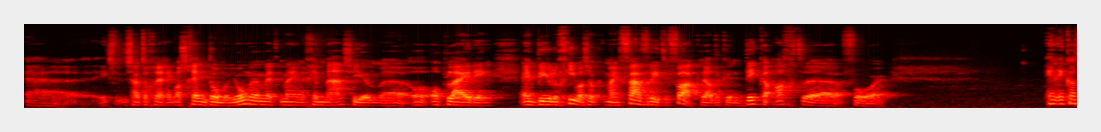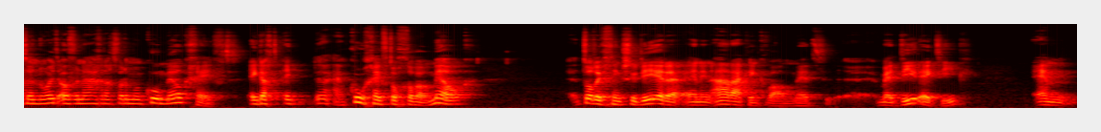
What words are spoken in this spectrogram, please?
Eh, ik zou toch zeggen, ik was geen domme jongen met mijn gymnasiumopleiding. en biologie was ook mijn favoriete vak. Daar had ik een dikke acht eh, voor. En ik had er nooit over nagedacht waarom een koe melk geeft. Ik dacht, ik, een koe geeft toch gewoon melk? Tot ik ging studeren en in aanraking kwam met, eh, met dierethiek. En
